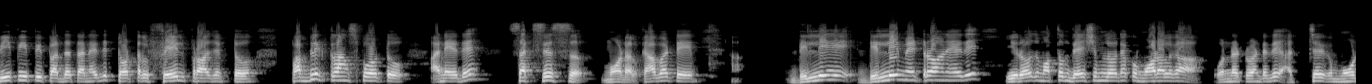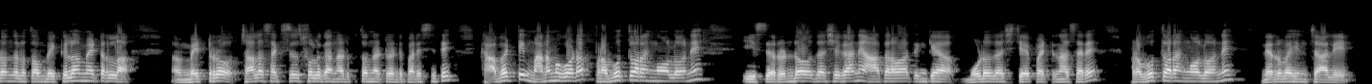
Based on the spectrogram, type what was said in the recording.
పీపీపీ పద్ధతి అనేది total fail project. Public transport అనేదే సక్సెస్ మోడల్. కాబట్టి ఢిల్లీ ఢిల్లీ మెట్రో అనేది ఈ రోజు మొత్తం దేశంలోనే ఒక మోడల్గా ఉన్నటువంటిది. అత్యధిక మూడు వందల తొంభై కిలోమీటర్ల మెట్రో చాలా సక్సెస్ఫుల్గా నడుపుతున్నటువంటి పరిస్థితి. కాబట్టి మనము కూడా ప్రభుత్వ రంగంలోనే ఈ స- రెండవ దశ కానీ ఆ తర్వాత ఇంకా మూడో దశ చేపట్టినా సరే ప్రభుత్వ రంగంలోనే నిర్వహించాలి.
